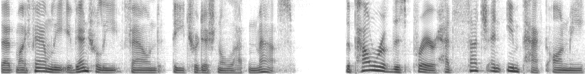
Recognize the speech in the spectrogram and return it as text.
that my family eventually found the traditional Latin Mass. The power of this prayer had such an impact on me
